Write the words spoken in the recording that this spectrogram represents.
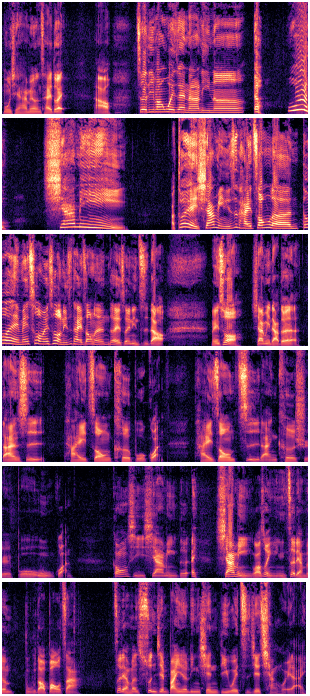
目前还没有人猜对。好，这个地方位在哪里呢？哎呦，呜！虾米啊，对，虾米，你是台中人，对，没错，没错，你是台中人，对，所以你知道，没错，虾米答对了，答案是台中科博馆，台中自然科学博物馆，恭喜虾米的，哎，虾米，我要说你，你这两分补到爆炸，这两分瞬间把你的领先地位直接抢回来，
